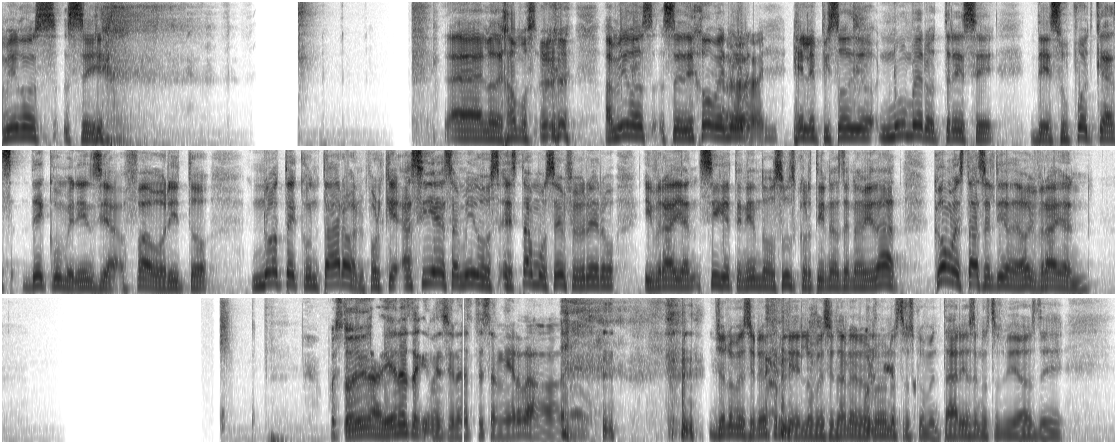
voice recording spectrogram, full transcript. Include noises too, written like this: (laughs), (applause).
Amigos, sí. Ah, lo dejamos. (clears throat) Amigos, se dejó venir el episodio número 13 de su podcast de conveniencia favorito. No te contaron, porque así es amigos, estamos en febrero y Brian sigue teniendo sus cortinas de Navidad. ¿Cómo estás el día de hoy, Brian? Pues todavía bien hasta que mencionaste esa mierda. (laughs) Yo lo mencioné porque (laughs) lo mencionaron en uno de nuestros comentarios, en nuestros videos de,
